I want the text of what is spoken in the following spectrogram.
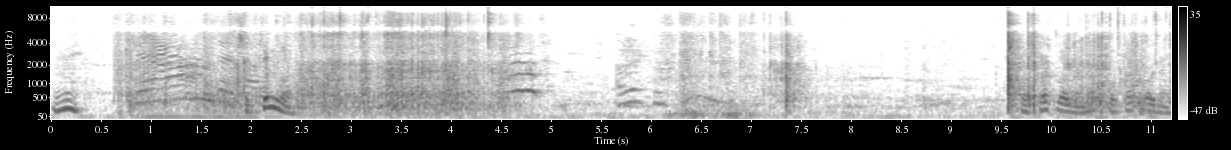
Hı, de. çıktın mı? Toprakla oynayın toprakla oynayın.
